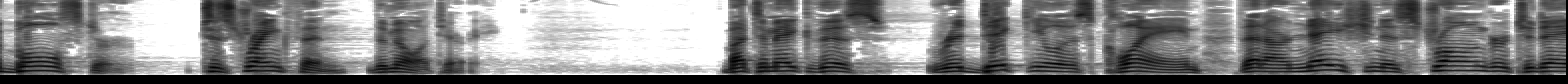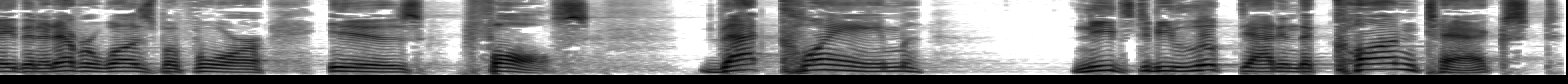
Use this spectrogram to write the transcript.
to bolster, to strengthen the military. But to make this ridiculous claim that our nation is stronger today than it ever was before is false. That claim needs to be looked at in the context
